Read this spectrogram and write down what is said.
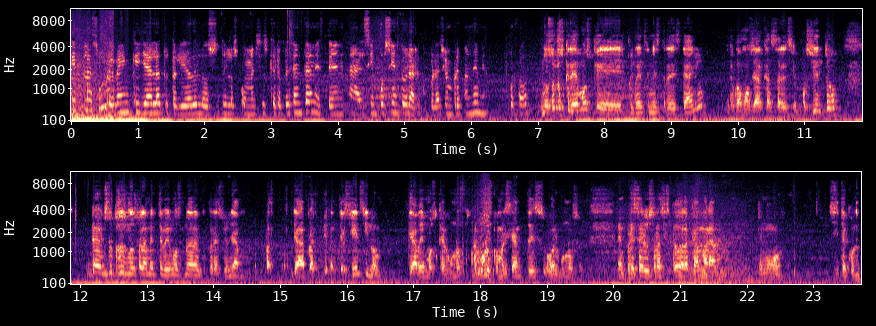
qué plazo prevén que ya la totalidad de los, de los comercios que representan estén al 100% de la recuperación prepandemia, por favor. Nosotros creemos que el primer trimestre de este año eh, vamos ya a alcanzar el 100%. Nosotros no solamente vemos una recuperación ya, ya prácticamente el 100, sino ya vemos que algunos, algunos comerciantes o algunos empresarios han asistido a la Cámara. Tengo cita con,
